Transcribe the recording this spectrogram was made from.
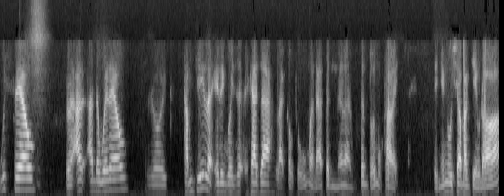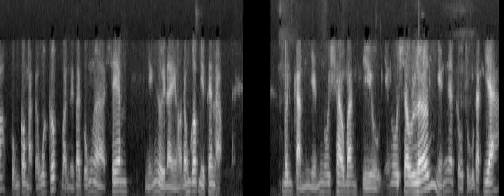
Witsel rồi Alderweireld. Rồi thậm chí là Eden Hazard là cầu thủ mà đã từng là tên tuổi một thời thì những ngôi sao ban chiều đó cũng có mặt ở World Cup và người ta cũng à, xem những người này họ đóng góp như thế nào. Bên cạnh những ngôi sao ban chiều những ngôi sao lớn những cầu thủ đắt giá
